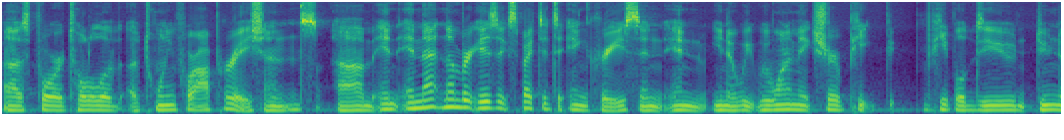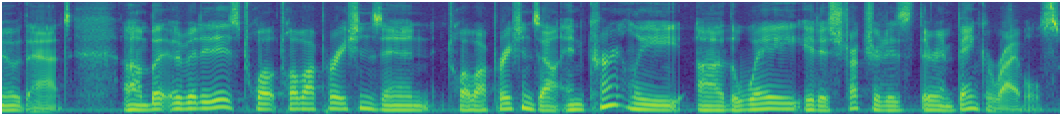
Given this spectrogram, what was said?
uh, for a total of, of 24 operations. Um, and, and that number is expected to increase. And, and you know, we, we want to make sure pe- pe- people do do know that. Um, but, but it is 12, 12 operations in, 12 operations out. And currently, uh, the way it is structured is they're in bank arrivals.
